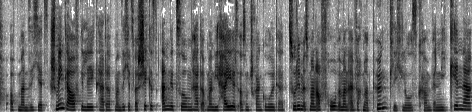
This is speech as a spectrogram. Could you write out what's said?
ob man sich jetzt Schminke aufgelegt hat, ob man sich jetzt was Schickes angezogen hat, ob man die Heils aus dem Schrank geholt hat. Zudem ist man auch froh, wenn man einfach mal pünktlich loskommt, wenn die Kinder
